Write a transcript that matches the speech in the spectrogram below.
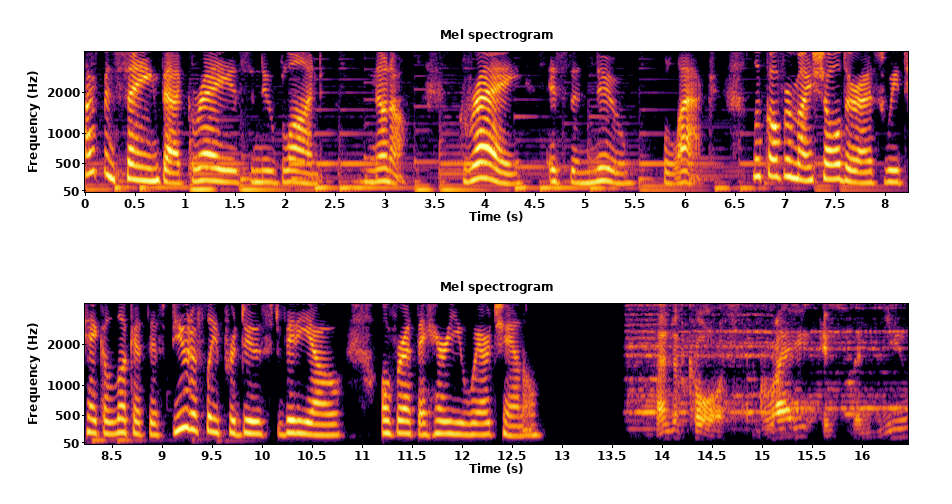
I've been saying that gray is the new blonde. No, no. Gray is the new black. Look over my shoulder as we take a look at this beautifully produced video over at the Hair You Wear channel. And of course, grey is the new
